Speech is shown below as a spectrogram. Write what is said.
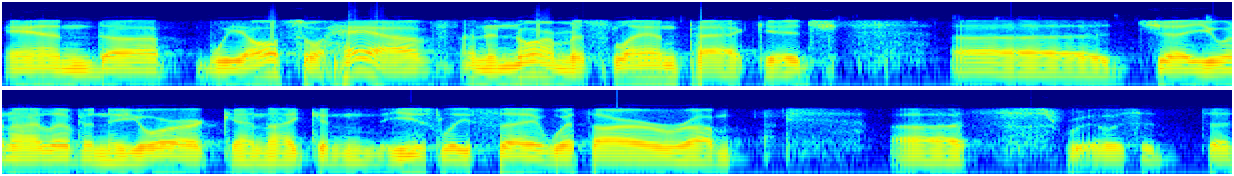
And uh, we also have an enormous land package. Uh, Jay, you and I live in New York, and I can easily say with our um, uh, was it uh,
